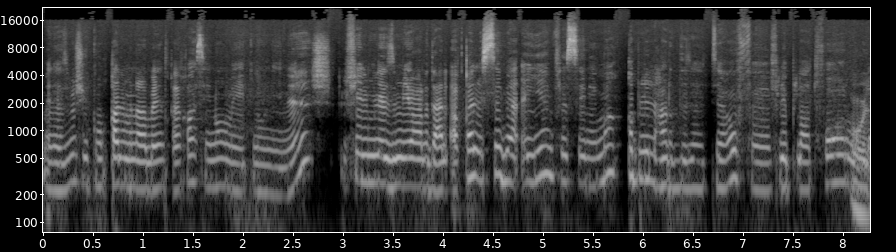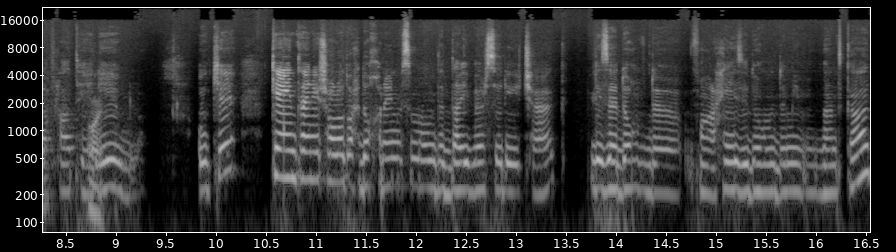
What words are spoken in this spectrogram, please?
ما لازمش يكون قل من 40 دقيقة sinon ما يتنوميناش الفيلم لازم يعرض على الأقل سبع أيام في السينما قبل العرض تاعو في les plateformes ولا. في la télé ولا. OK كاين ثاني شروط واحد أخرين اسمهم the diversity check اللي زادوهم راح يزيدوهم 2024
